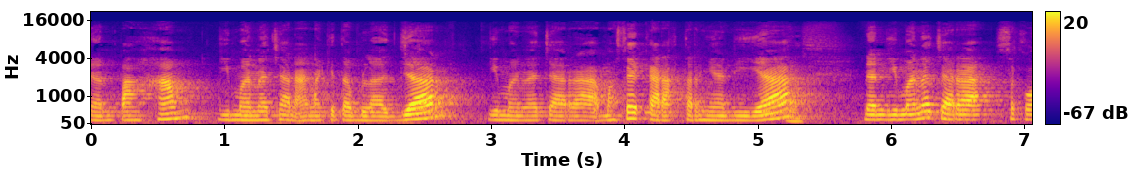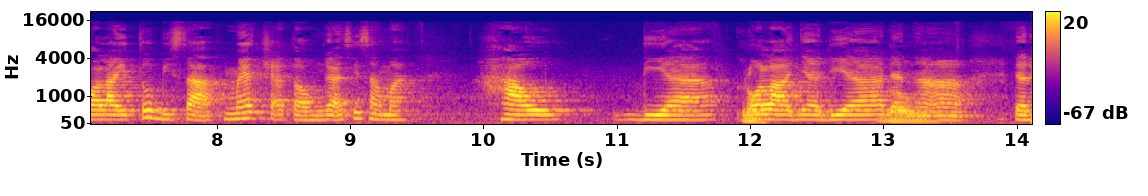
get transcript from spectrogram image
dan paham gimana cara anak kita belajar, gimana cara maksudnya karakternya dia Yes. dan gimana cara sekolah itu bisa match atau enggak sih sama how dia Grow. polanya dia dan Grow. uh, dan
